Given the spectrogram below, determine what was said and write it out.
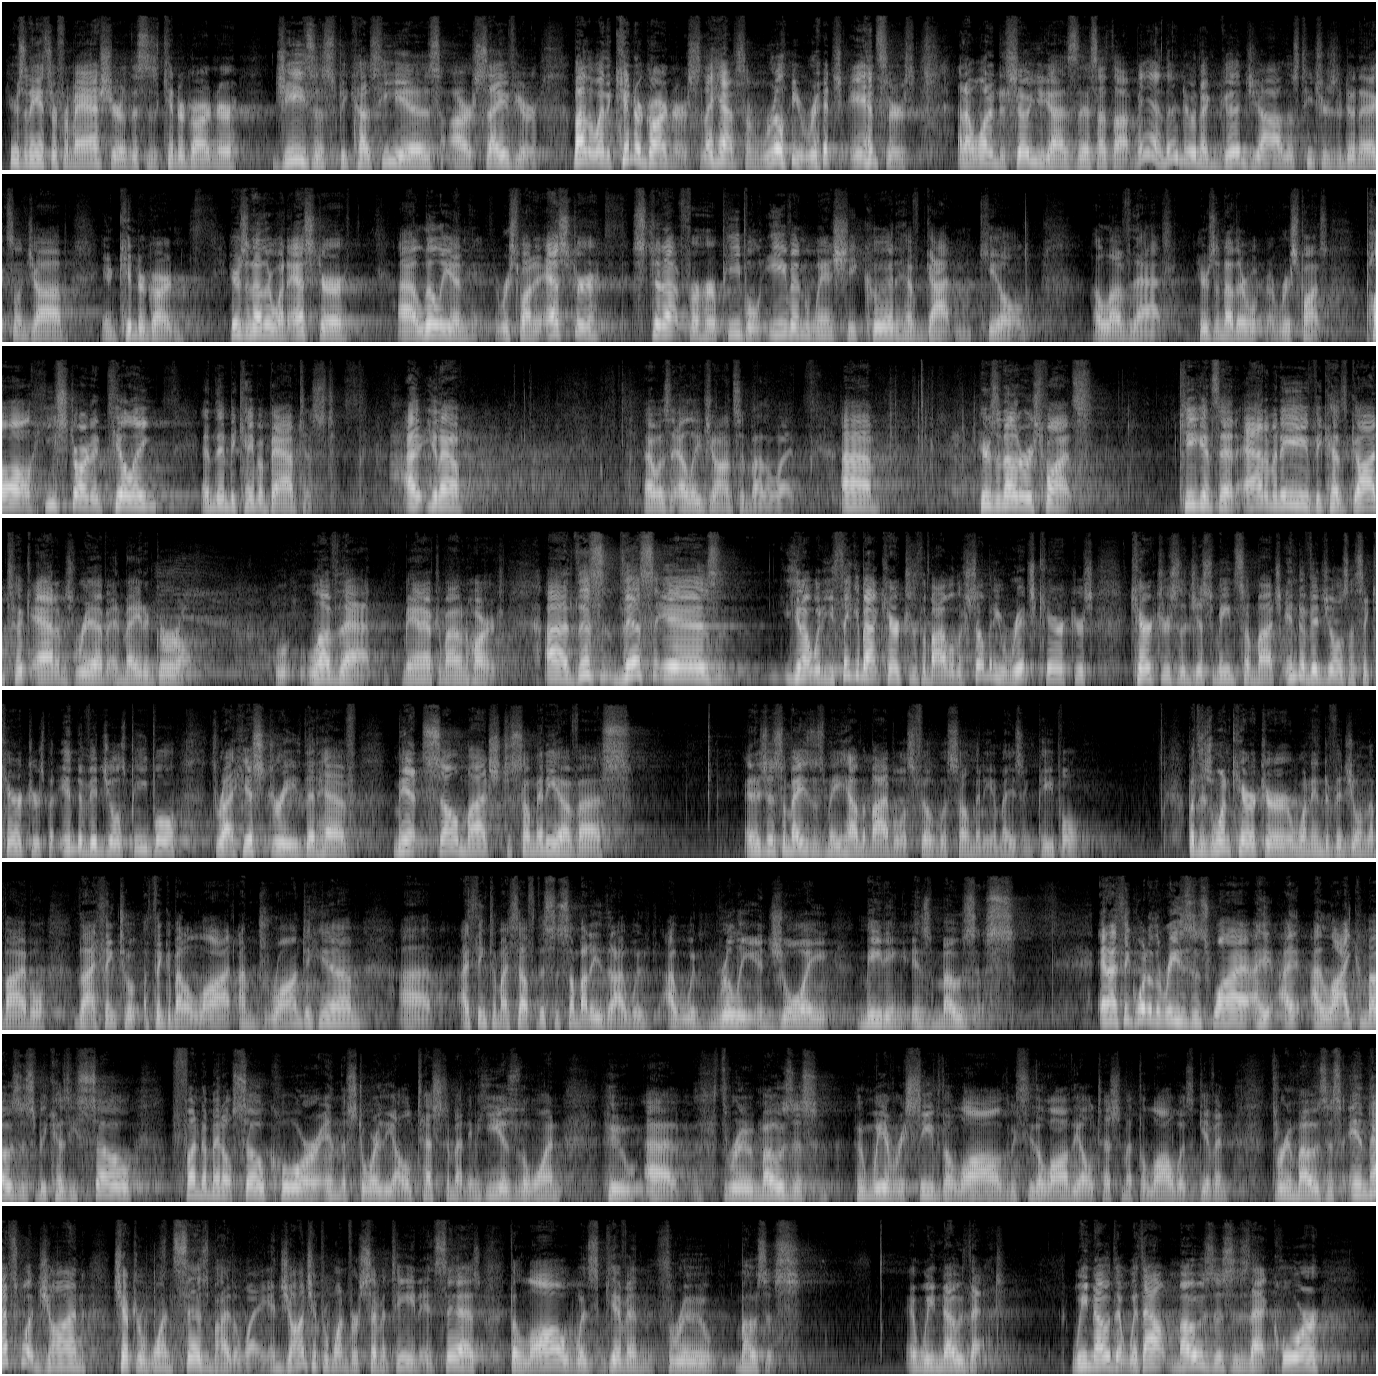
Here's an answer from Asher. This is a kindergartner. Jesus, because he is our Savior. By the way, the kindergartners, they have some really rich answers. And I wanted to show you guys this. I thought, man, they're doing a good job. Those teachers are doing an excellent job in kindergarten. Here's another one Esther, uh, Lillian responded Esther stood up for her people even when she could have gotten killed. I love that. Here's another response Paul, he started killing and then became a Baptist. I, you know, that was Ellie Johnson, by the way. Um, here's another response. Keegan said, Adam and Eve, because God took Adam's rib and made a girl. L- love that. Man after my own heart. Uh, this, this is, you know, when you think about characters in the Bible, there's so many rich characters, characters that just mean so much. Individuals, I say characters, but individuals, people throughout history that have meant so much to so many of us. And it just amazes me how the Bible is filled with so many amazing people. But there's one character or one individual in the Bible that I think, to, think about a lot. I'm drawn to him. Uh, I think to myself, this is somebody that I would, I would really enjoy meeting is Moses. And I think one of the reasons why I, I, I like Moses because he's so fundamental, so core in the story of the Old Testament. I mean, he is the one who, uh, through Moses, whom we have received the law. We see the law of the Old Testament. The law was given through Moses. And that's what John chapter 1 says, by the way. In John chapter 1, verse 17, it says the law was given through Moses. And we know that. We know that without Moses is that core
